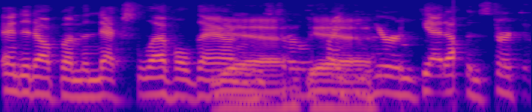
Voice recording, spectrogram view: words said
ended up on the next level down. and Yeah, like, yeah. you hear him get up and start to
